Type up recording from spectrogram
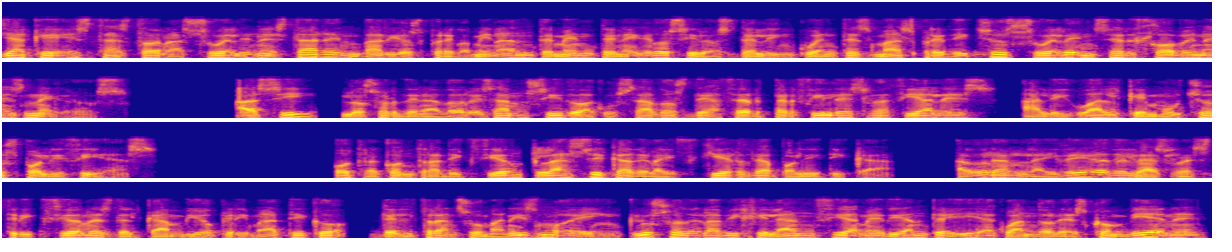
ya que estas zonas suelen estar en barrios predominantemente negros y los delincuentes más predichos suelen ser jóvenes negros. Así, los ordenadores han sido acusados de hacer perfiles raciales, al igual que muchos policías. Otra contradicción clásica de la izquierda política. Adoran la idea de las restricciones del cambio climático, del transhumanismo e incluso de la vigilancia mediante IA cuando les conviene,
